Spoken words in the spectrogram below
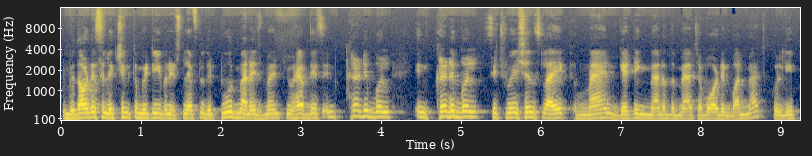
And without a selection committee, when it's left to the tour management, you have this incredible, incredible situations like a man getting man of the match award in one match, Kuldeep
